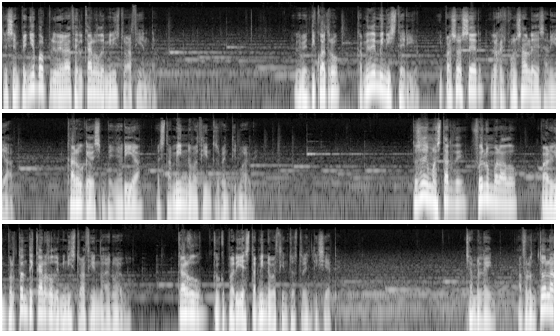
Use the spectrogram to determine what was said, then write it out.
desempeñó por primera vez el cargo de ministro de Hacienda. En el 24 cambió de ministerio y pasó a ser el responsable de Sanidad, cargo que desempeñaría hasta 1929. Dos años más tarde fue nombrado para el importante cargo de ministro de Hacienda de nuevo, cargo que ocuparía hasta 1937. Chamberlain afrontó la,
